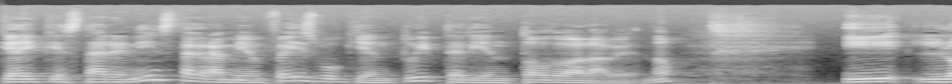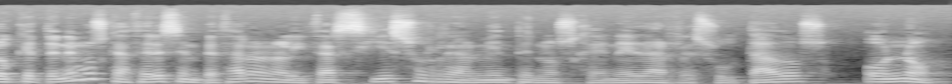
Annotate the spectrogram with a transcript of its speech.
que hay que estar en Instagram y en Facebook y en Twitter y en todo a la vez, ¿no? Y lo que tenemos que hacer es empezar a analizar si eso realmente nos genera resultados o no.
